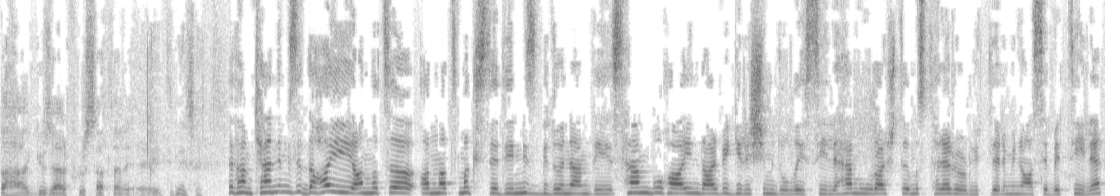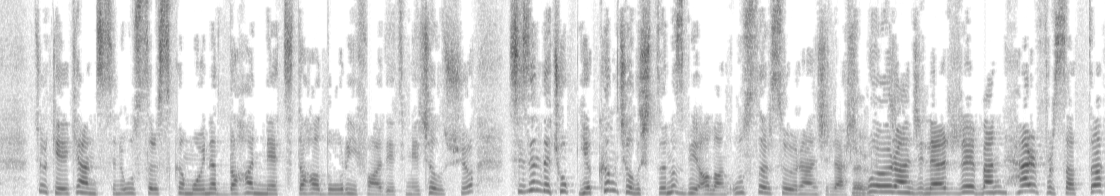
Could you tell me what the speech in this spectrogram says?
daha güzel fırsatlar edinecek. Efendim kendimizi daha iyi anlata, anlatmak istediğimiz bir dönemdeyiz. Hem bu hain darbe girişimi dolayısıyla hem uğraştığımız terör örgütleri münasebetiyle Türkiye kendisini uluslararası kamuoyuna daha net, daha doğru ifade etmeye çalışıyor. Sizin de çok yakın çalıştığınız bir alan uluslararası öğrenciler. Evet. Bu öğrencilere ben her fırsatta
